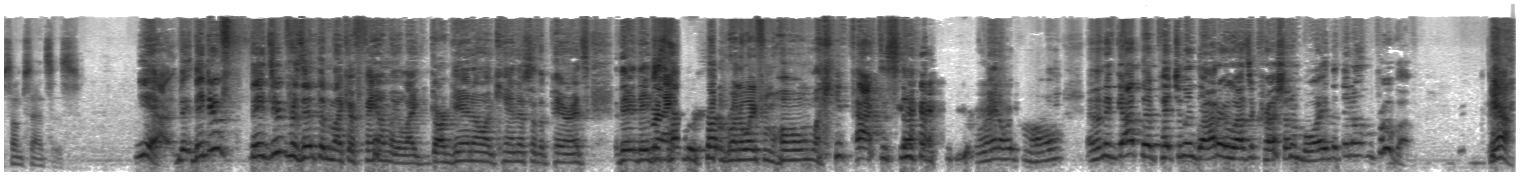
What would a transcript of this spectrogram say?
some senses. Yeah, they, they, do. They do present them like a family. Like Gargano and Candice are the parents. They, they just right. have their son run away from home. Like he packed his stuff ran away from home. And then they've got the petulant daughter who has a crush on a boy that they don't approve of. Yeah.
